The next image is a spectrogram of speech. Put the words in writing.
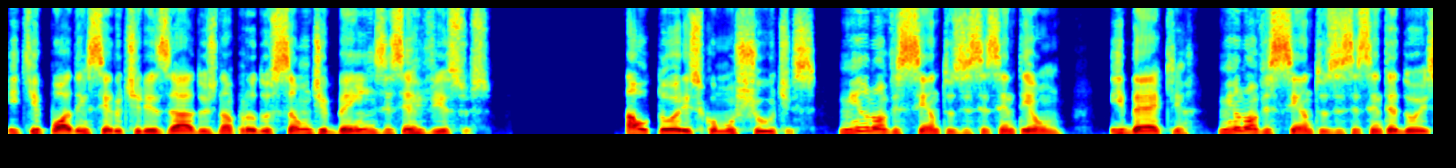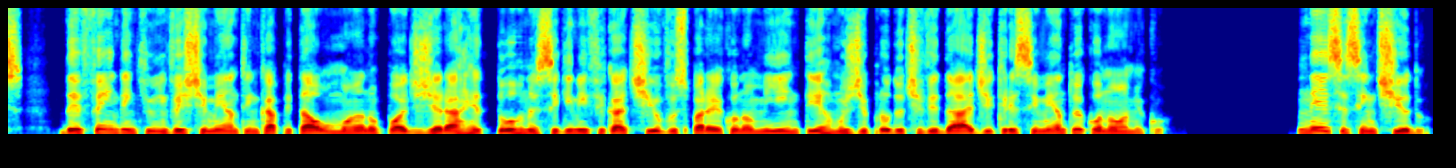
e que podem ser utilizados na produção de bens e serviços. Autores como Schultz, 1961, e Becker, 1962, defendem que o investimento em capital humano pode gerar retornos significativos para a economia em termos de produtividade e crescimento econômico. Nesse sentido,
